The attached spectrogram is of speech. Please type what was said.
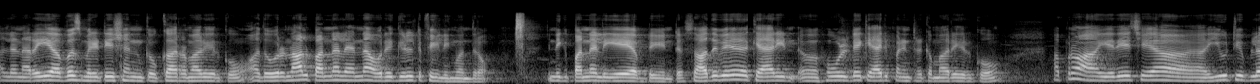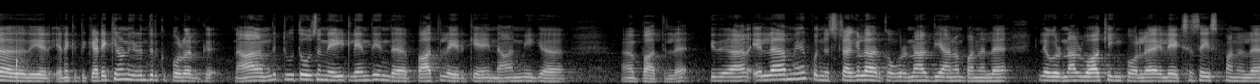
அதில் நிறைய ஹவர்ஸ் மெடிடேஷனுக்கு உட்கார்ற மாதிரி இருக்கும். அது ஒரு நாள் பண்ணலைன்னா ஒரு கில்ட் ஃபீலிங் வந்துடும் இன்றைக்கி பண்ணலையே அப்படின்ட்டு. ஸோ அதுவே கேரி ஹோல் டே கேரி பண்ணிட்டு இருக்க மாதிரி இருக்கும். அப்புறம் எதேச்சியாக யூடியூப்பில் அது எனக்கு இது கிடைக்கணும்னு இருந்திருக்கு போல இருக்குது நான் வந்து டூ தௌசண்ட் எயிட்லேருந்து இந்த பாத்தில் இருக்கேன். இந்த ஆன்மீக பாத்தில். இது எல்லாமே கொஞ்சம் ஸ்ட்ரகிளாக இருக்கும். ஒரு நாள் தியானம் பண்ணலை இல்லை ஒரு நாள் வாக்கிங் போகல இல்லை எக்ஸசைஸ் பண்ணலை.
